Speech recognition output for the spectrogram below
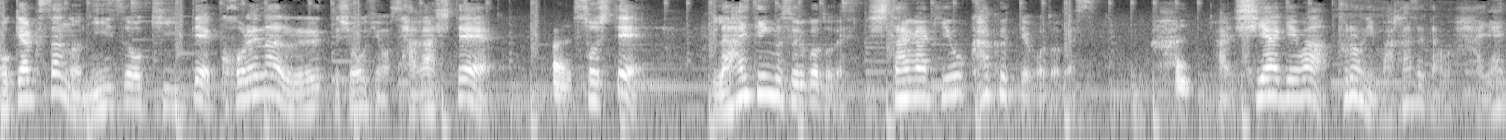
お客さんのニーズを聞いてこれなら売れるって商品を探して、はい。そしてライティングすることです。下書きを書くっていうことです、はい。はい、仕上げはプロに任せた方が早い。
